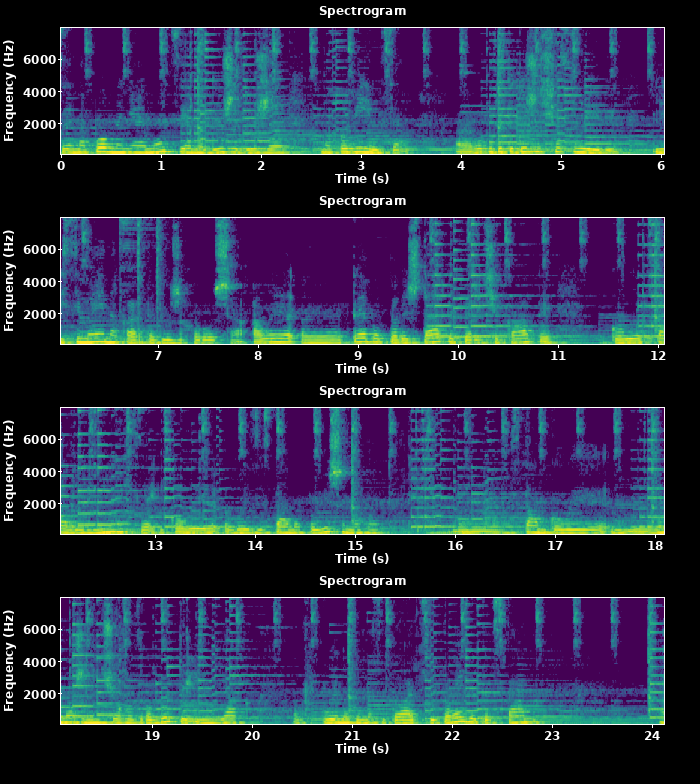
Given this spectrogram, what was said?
це наповнення емоціями дуже-дуже ну, повінця. Е, Ви будете дуже щасливі. І сімейна карта дуже хороша, але е, треба переждати, перечекати, коли обставини зміняться і коли ви зі стану повішеного, е, стан, коли не може нічого зробити і ніяк вплинути на ситуацію, перейдете в стан. е,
